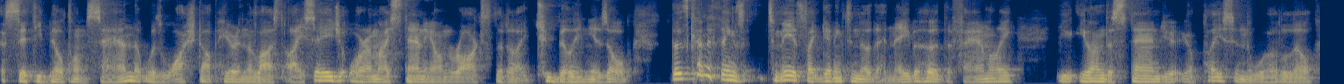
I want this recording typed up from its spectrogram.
a city built on sand that was washed up here in the last ice age, or am I standing on rocks that are like two billion years old? Those kind of things, to me, it's like getting to know the neighborhood, the family. You, you understand your, your place in the world a little.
